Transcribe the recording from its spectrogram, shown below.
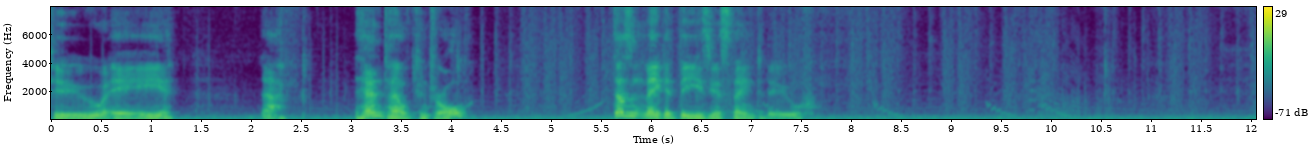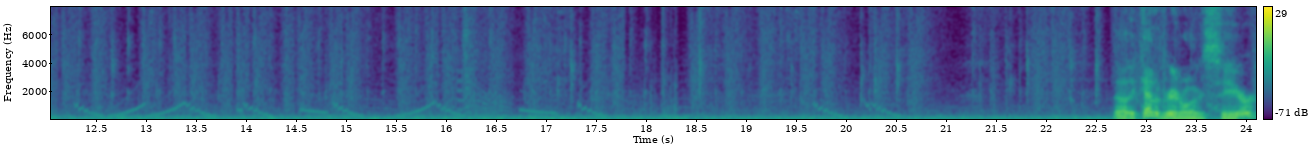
to a ah, handheld control doesn't make it the easiest thing to do. Now the caterpillars here,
